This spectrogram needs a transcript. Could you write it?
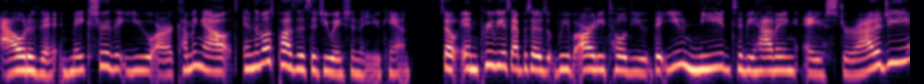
out of it. Make sure that you are coming out in the most positive situation that you can. So, in previous episodes, we've already told you that you need to be having a strategy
